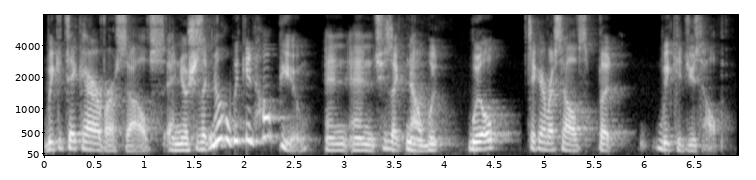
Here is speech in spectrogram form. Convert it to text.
We can take care of ourselves. And you know, she's like, no, we can help you. And and she's like, no, we, we'll take care of ourselves, but we could use help.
